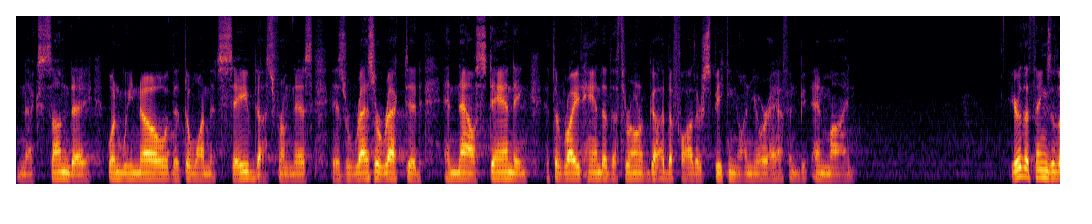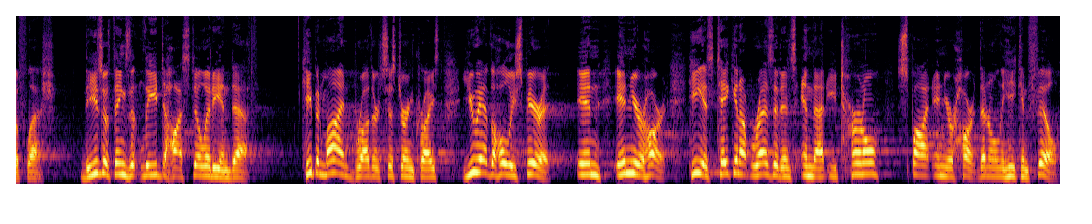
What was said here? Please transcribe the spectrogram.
next Sunday when we know that the one that saved us from this is resurrected and now standing at the right hand of the throne of God the Father, speaking on your behalf and, mine. Here are the things of the flesh. These are things that lead to hostility and death. Keep in mind, brother, sister in Christ, you have the Holy Spirit in, in your heart. He has taken up residence in that eternal spot in your heart that only He can fill.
